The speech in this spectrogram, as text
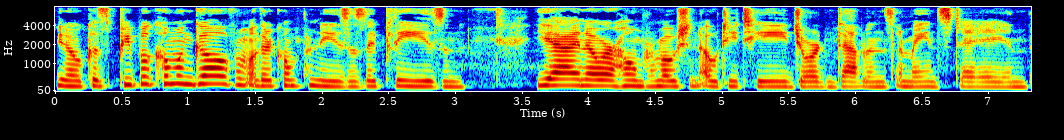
you know because people come and go from other companies as they please and yeah i know our home promotion ott jordan devlin's a mainstay and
